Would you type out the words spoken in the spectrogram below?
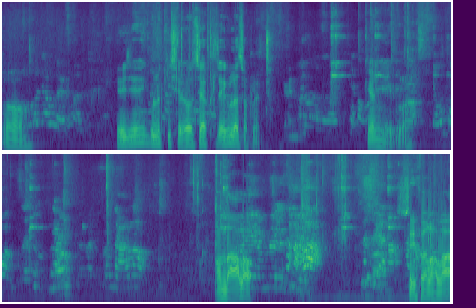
ও। এই যে এগুলো কিসের? ও এগুলো চকলেট। ক্যান্ডি এগুলো। onda alo sifa lala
